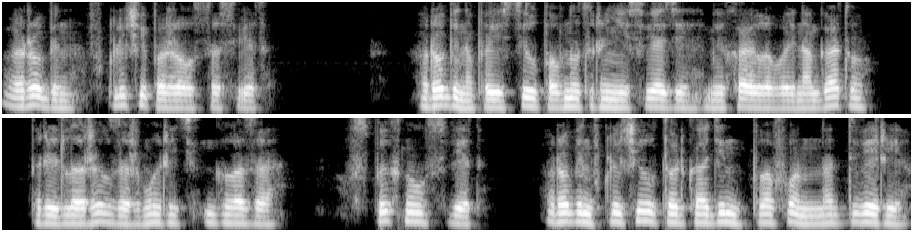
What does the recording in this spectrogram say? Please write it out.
Робин, включи, пожалуйста, свет. Робин оповестил по внутренней связи Михайлова и Нагату, предложил зажмурить глаза. Вспыхнул свет. Робин включил только один плафон над дверью,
